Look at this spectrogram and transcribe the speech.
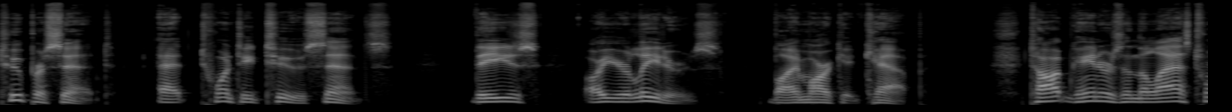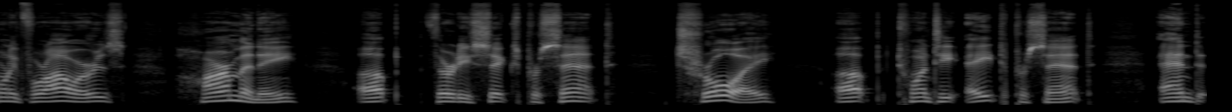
2% at 22 cents. These are your leaders by market cap. Top gainers in the last 24 hours Harmony up 36%, Troy up 28%, and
